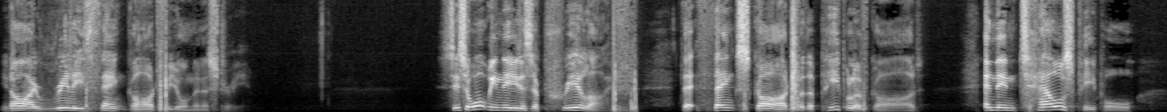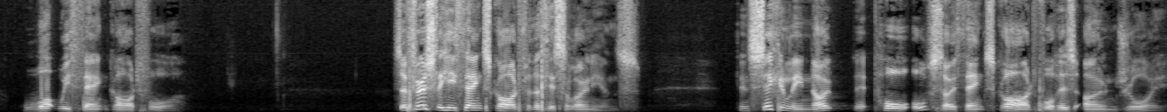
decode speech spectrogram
You know, I really thank God for your ministry. See, so what we need is a prayer life that thanks God for the people of God and then tells people what we thank God for. So, firstly, he thanks God for the Thessalonians. Then, secondly, note that Paul also thanks God for his own joy.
